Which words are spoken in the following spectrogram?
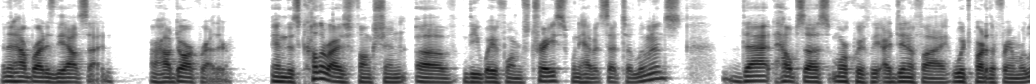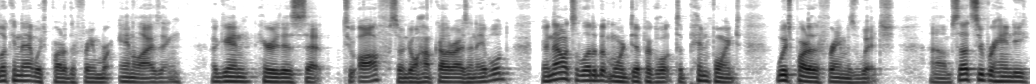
And then how bright is the outside, or how dark rather. And this colorize function of the waveform's trace, when you have it set to luminance, that helps us more quickly identify which part of the frame we're looking at, which part of the frame we're analyzing. Again, here it is set to off, so don't have colorize enabled. And now it's a little bit more difficult to pinpoint which part of the frame is which. Um, so that's super handy.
